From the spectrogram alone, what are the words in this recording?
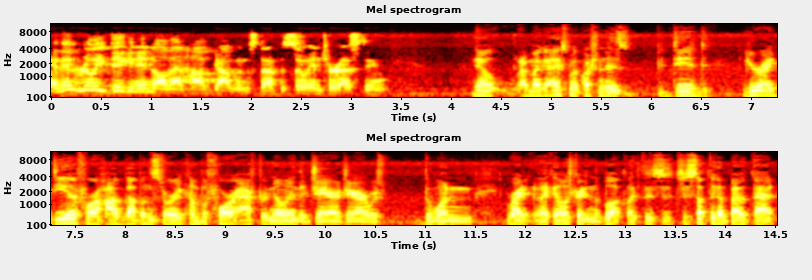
and then really digging into all that hobgoblin stuff is so interesting. Now, my I guess my question is: Did your idea for a Hobgoblin story come before or after knowing that J.R.J.R. was the one writing, like illustrating the book? Like, this is just something about that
